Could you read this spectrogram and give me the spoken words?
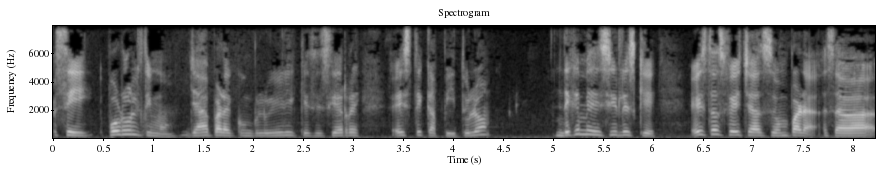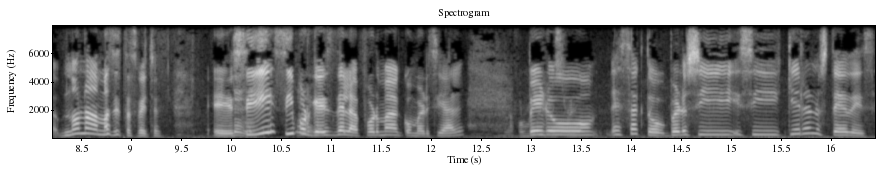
Sí, por último, ya para concluir y que se cierre este capítulo, déjenme decirles que estas fechas son para, o sea, no nada más estas fechas. Eh, Todos, sí, sí, porque todos. es de la forma comercial, pero, exacto, pero si, si quieren ustedes,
